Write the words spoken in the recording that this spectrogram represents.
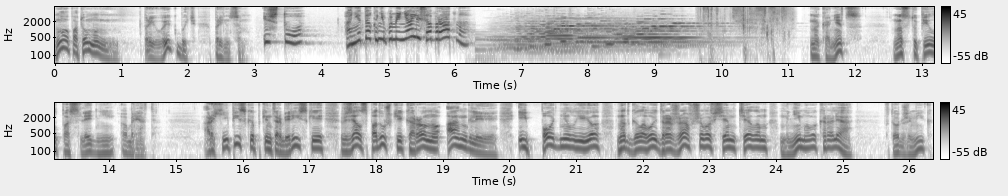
Ну, а потом он привык быть принцем. И что? Они так и не поменялись обратно? Наконец, наступил последний обряд – архиепископ Кентерберийский взял с подушки корону Англии и поднял ее над головой дрожавшего всем телом мнимого короля. В тот же миг,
